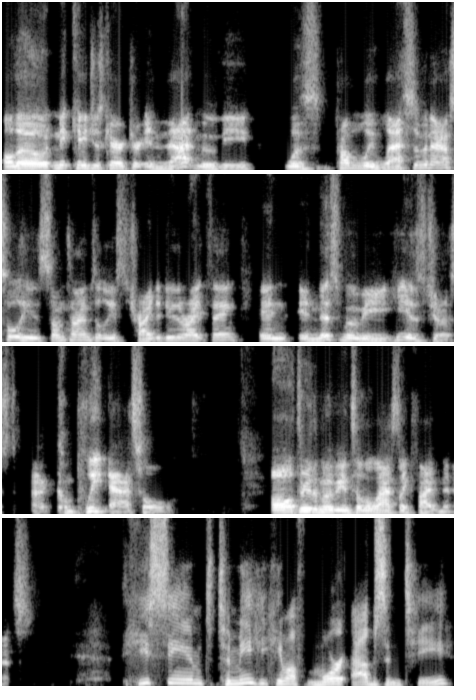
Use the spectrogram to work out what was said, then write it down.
Although Nick Cage's character in that movie was probably less of an asshole. He's sometimes at least tried to do the right thing. And in this movie, he is just a complete asshole all through the movie until the last like five minutes. he seemed to me he came off more absentee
